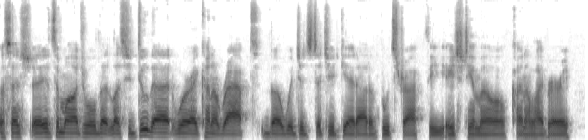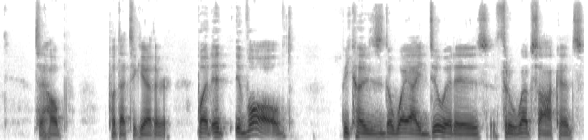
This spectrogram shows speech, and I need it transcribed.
essentially it's a module that lets you do that where I kind of wrapped the widgets that you'd get out of Bootstrap, the HTML kind of library to help put that together. But it evolved because the way I do it is through WebSockets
